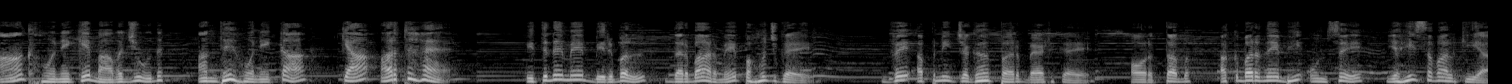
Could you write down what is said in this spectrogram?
आँख होने के बावजूद अंधे होने का क्या अर्थ है? इतने में बिरबल दरबार में पहुँच गए। वे अपनी जगह पर बैठ गए और तब अकबर ने भी उनसे यही सवाल किया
